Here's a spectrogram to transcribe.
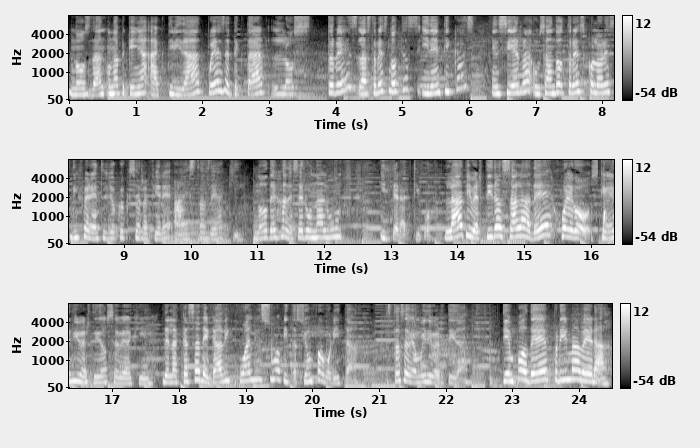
nos dan una pequeña actividad. Puedes detectar los tres, las tres notas idénticas en sierra usando tres colores diferentes. Yo creo que se refiere a estas de aquí. No deja de ser un álbum interactivo. La divertida sala de juegos. Qué divertido se ve aquí. De la casa de Gaby, ¿cuál es su habitación favorita? Esta se ve muy divertida. Tiempo de primavera.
